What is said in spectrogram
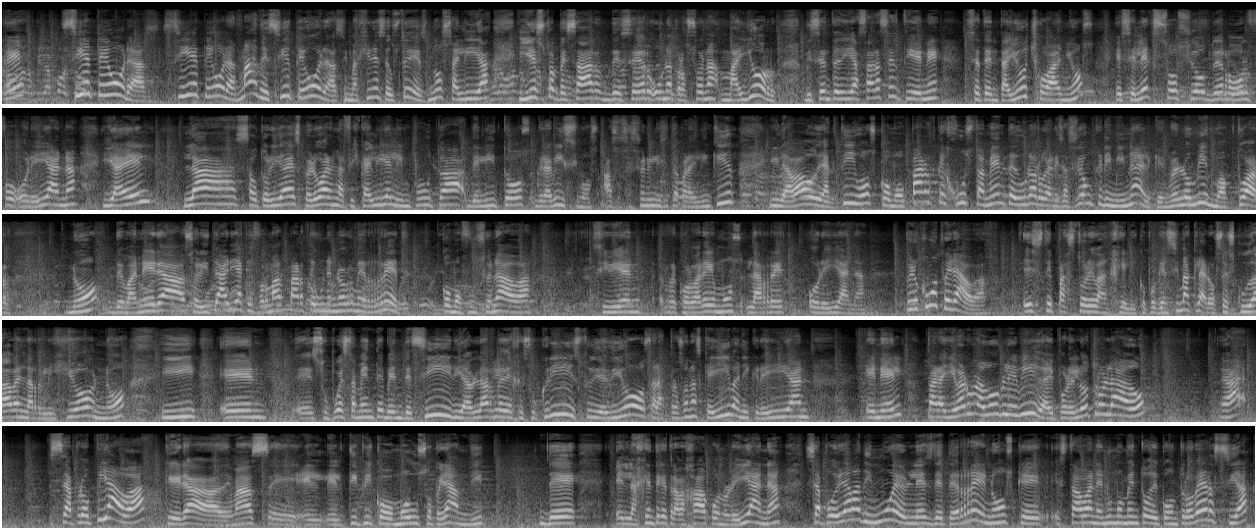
¿Eh? Siete horas, siete horas, más de siete horas, imagínense ustedes, no salía y esto a pesar de ser una persona mayor. Vicente Díaz Arce tiene 78 años, es el ex socio de Rodolfo Orellana y a él las autoridades peruanas, la Fiscalía le imputa delitos gravísimos, asociación ilícita para delinquir y lavado de activos como parte justamente de una organización criminal, que no es lo mismo actuar ¿no? de manera solitaria que formar parte de una enorme red, como funcionaba, si bien recordaremos, la red orellana. Pero ¿cómo operaba? este pastor evangélico, porque encima, claro, se escudaba en la religión, ¿no? Y en eh, supuestamente bendecir y hablarle de Jesucristo y de Dios a las personas que iban y creían en él para llevar una doble vida. Y por el otro lado, ¿ah? se apropiaba, que era además eh, el típico modus operandi, de eh, la gente que trabajaba con Orellana, se apoderaba de inmuebles, de terrenos que estaban en un momento de controversia,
